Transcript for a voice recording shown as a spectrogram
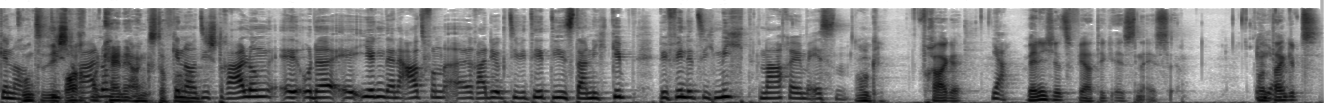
Genau. grundsätzlich Die braucht man keine Angst davor. Genau, haben. die Strahlung äh, oder äh, irgendeine Art von äh, Radioaktivität, die es da nicht gibt, befindet sich nicht nachher im Essen. okay. Frage. Ja. Wenn ich jetzt Fertigessen esse und Ja. dann gibt es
